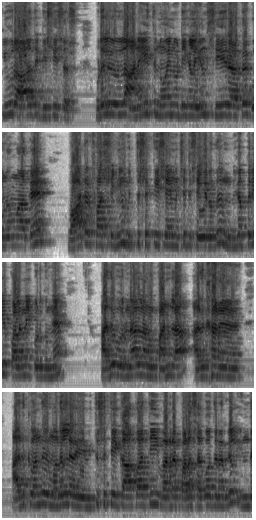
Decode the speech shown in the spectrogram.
cure all the diseases உடலில் உள்ள அனைத்து நோய் நொடிகளையும் சீராக்க குணமாக்க வாட்டர் ஃபாஸ்டிங்கும் வித்து சக்தி சேமிச்சுட்டு செய்யறது மிகப்பெரிய பலனை கொடுக்குங்க. அது ஒரு நாள் நம்ம பண்ணலாம். அதுக்கான அதுக்கு வந்து முதல்ல வித்து சக்தியை காப்பாத்தி வர்ற பல சகோதரர்கள் இந்த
